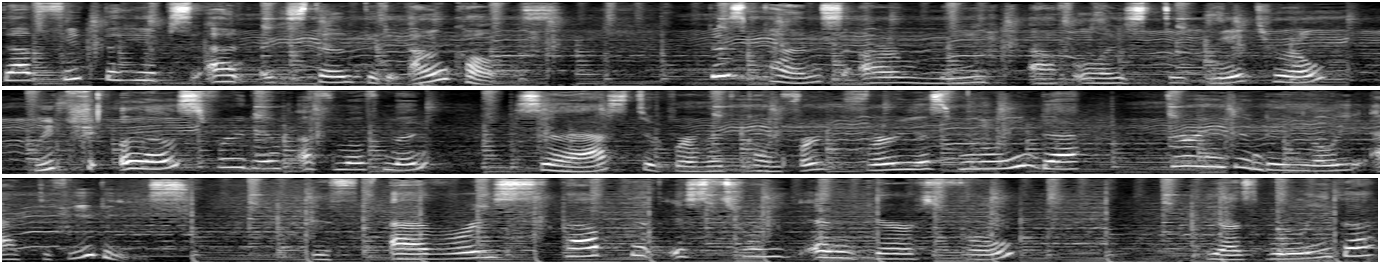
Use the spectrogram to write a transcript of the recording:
that fit the hips and extend to the ankles. These pants are made of elastic material, which allows freedom of movement so as to provide comfort for Yasmin Linda during the daily activities. With every step that is straight and graceful, Yasmin Linda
